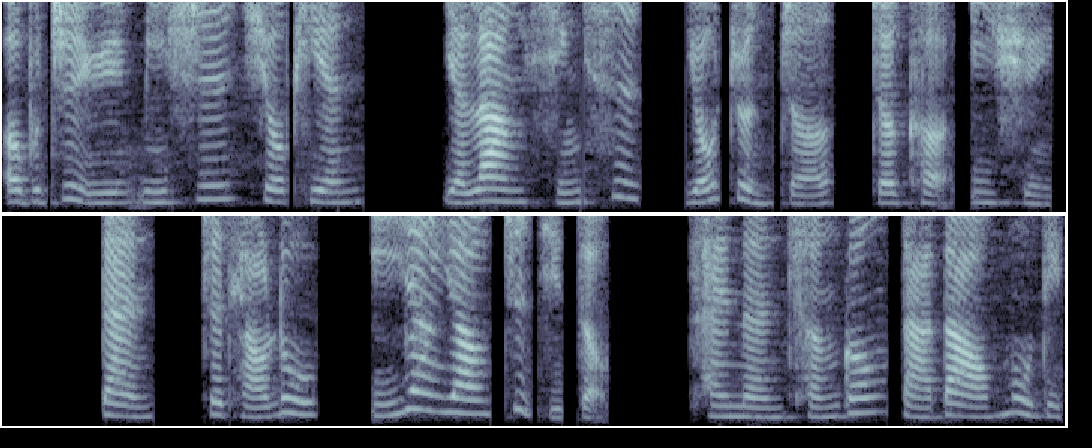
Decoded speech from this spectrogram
而不至于迷失修偏。也让行事有准则则可依循。但这条路一样要自己走才能成功达到目的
